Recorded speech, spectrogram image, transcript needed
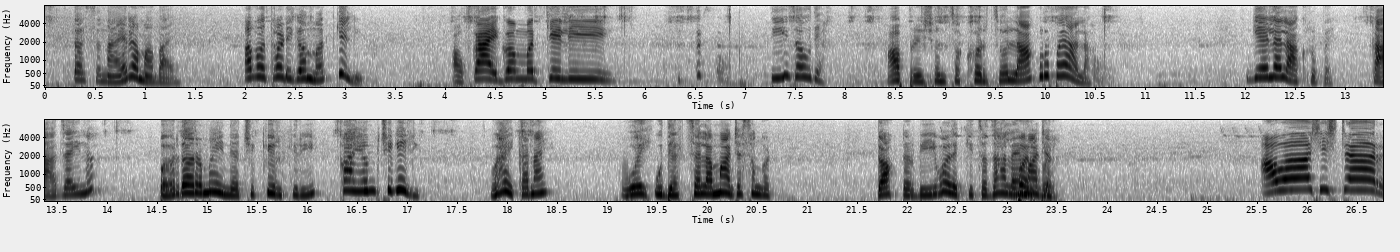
तसं नाही रमाबाय अहो थोडी गंमत केली. अहो काय गंमत केली? ती जाऊ द्या. ऑपरेशनचा खर्च लाख रुपये आला. गेला लाख रुपये. का जाईना? पर दर महिन्याची किरकिरी कायमची गेली. व्हाय का नाही? वय उद्याच चला माझ्या संगट. डॉक्टर बी वळखीचं झालंय बर, माझ्या. बर. आव सिस्टर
